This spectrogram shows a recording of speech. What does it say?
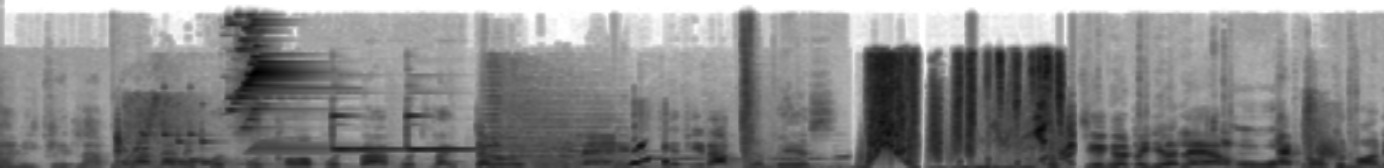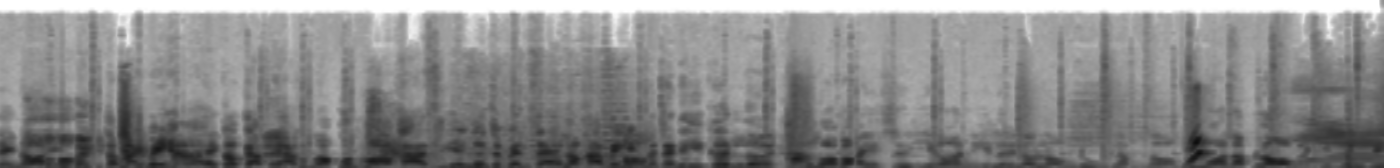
แม่มีเคล็ดลับเวลาแม่ไม่ปวดปวดคอปวดบ่าปวดไหล่เจอนี่แหละเดนิเซียที่รัก the best เสียเงินไปเยอะแล้วโอ้โหแอบโกรธคุณหมอหน่อยโอ้ย ๆทำไมไม่หายก็กลับไปหาคุณหมอคุณหมอขาเสียเงินจะเป็นแสนแล้วค่ะไม่เห็นมันจะดีขึ้นเลย ค่ะ คุณหมอบอกไปซื้อยี่ห้อนี้เลยแล้วลองดูรับรองคุณหมอรับรองอะคิดดูสิ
